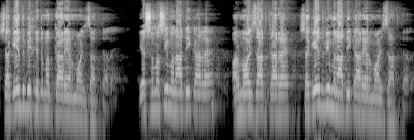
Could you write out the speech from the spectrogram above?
شاگرد بھی خدمت کر رہے ہیں اور معجزات کر رہے ہیں۔ یسو مسیح منادی کر رہا ہے اور معجزات کر رہا ہے۔ شاگرد بھی منادی کر رہے ہیں اور معجزات کر رہے ہیں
